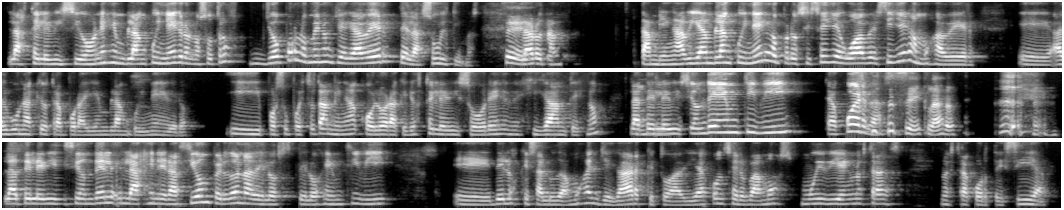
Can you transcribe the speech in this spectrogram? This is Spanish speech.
las televisiones en blanco y negro. Nosotros, yo por lo menos llegué a ver de las últimas. Claro, también había en blanco y negro, pero sí se llegó a ver, sí llegamos a ver eh, alguna que otra por ahí en blanco y negro. Y por supuesto también a color, aquellos televisores gigantes, ¿no? La televisión de MTV, ¿te acuerdas? Sí, claro. la televisión de la generación, perdona, de los, de los MTV, eh, de los que saludamos al llegar, que todavía conservamos muy bien nuestras, nuestra cortesía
